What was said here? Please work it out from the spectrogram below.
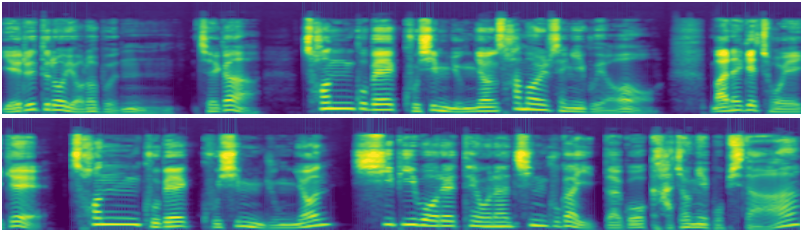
예를 들어 여러분, 제가 1996년 3월생이고요. 만약에 저에게 1996년 12월에 태어난 친구가 있다고 가정해 봅시다.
